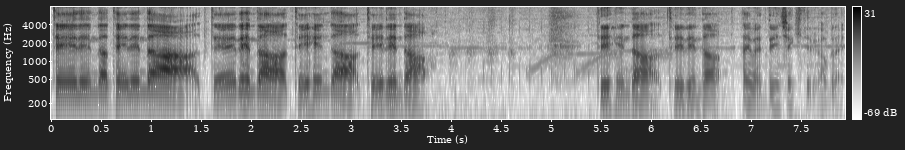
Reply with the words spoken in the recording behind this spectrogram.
停電だ停電だ。停電だ停電だ停電だ。停電だ停電だ。やばい電車来てる。危ない。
